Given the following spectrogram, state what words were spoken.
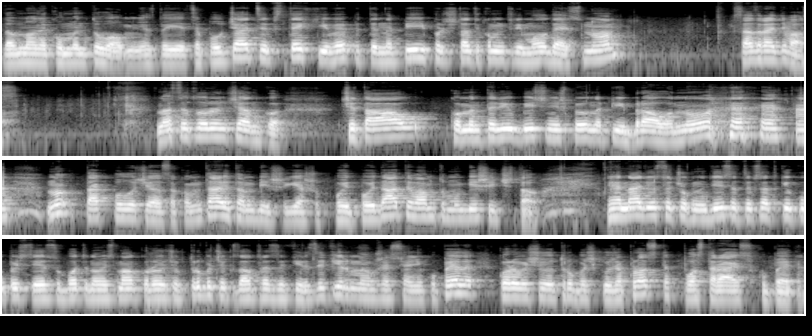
давно не коментував, мені здається. Получається, встиг і випити напій прочитати коментарі. Молодець. Ну, все заради вас. Настя Торонченко. Читав коментарів більше, ніж пив напій. Браво. Ну, ну так вийшло. Коментарів там більше є, щоб повідповідати вам, тому більше і читав. Геннадій Осачук, надіюся, ти все-таки купиш цієї суботи новий смак коровичок трубочок, завтра зефір. Зефір ми вже сьогодні купили, коровичу трубочку вже просите, постараюсь купити.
